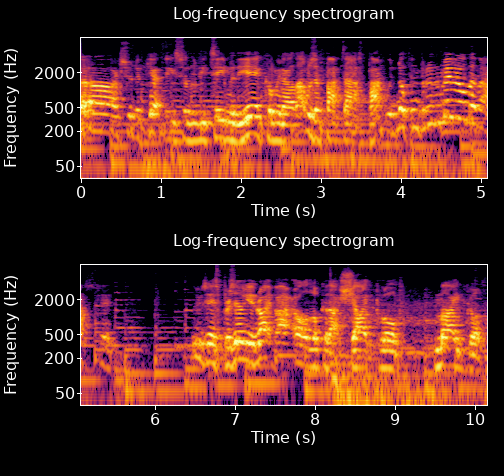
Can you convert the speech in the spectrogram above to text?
Oh, I should have kept these the team of the year coming out. That was a fat ass pack with nothing through the middle, the bastard. Who's this Brazilian right back? Oh, look at that shite club. Michael.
